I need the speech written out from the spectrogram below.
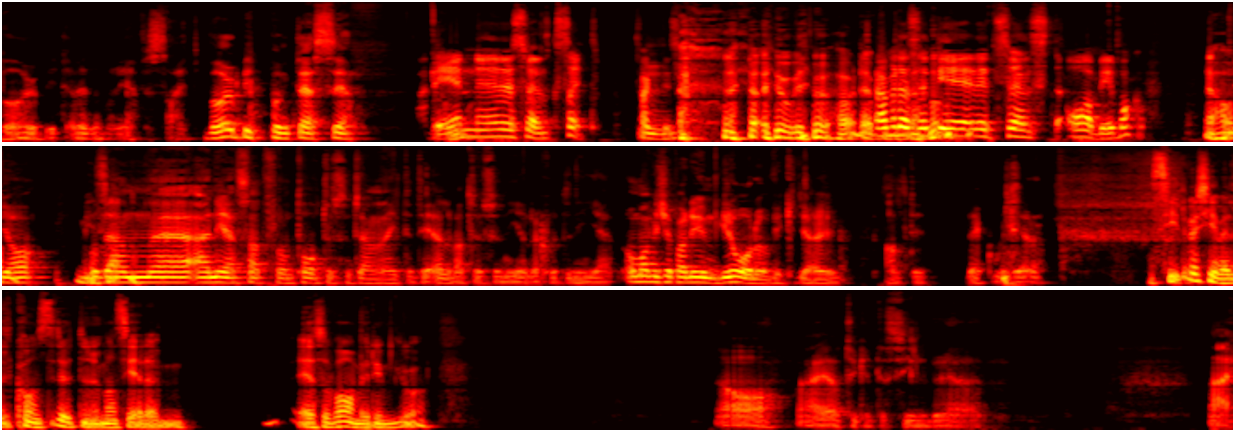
Verbit, jag vet inte vad det är för sajt. Verbit.se. Det är en eh, svensk sajt faktiskt. jo, jag hör det. på Ja, men alltså, det är ett svenskt AB bakom. Jaha, Ja, och den eh, är nedsatt från 12 390 till 11 979. Om man vill köpa rymdgrå då, vilket jag alltid rekommenderar. Silver ser väldigt konstigt ut nu när man ser det. Jag är så van vid rymdgrå. Ja, nej, jag tycker inte silver är... Nej.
